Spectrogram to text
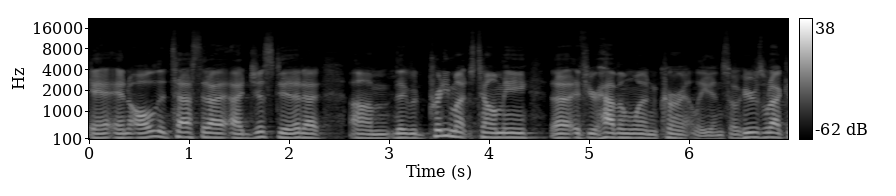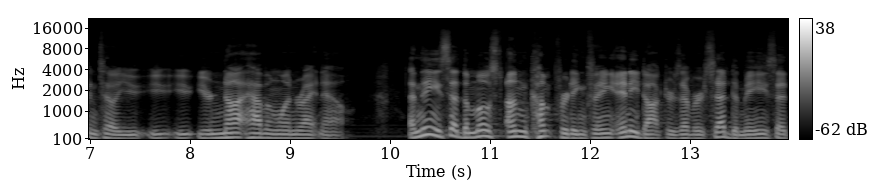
and, and all the tests that I, I just did, I, um, they would pretty much tell me uh, if you're having one currently. And so here's what I can tell you, you, you you're not having one right now. And then he said the most uncomforting thing any doctor's ever said to me. He said,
